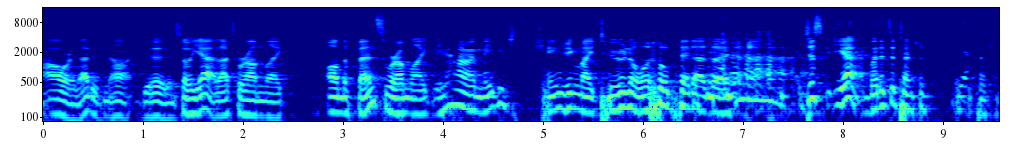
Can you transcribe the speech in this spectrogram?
power. That is not good. And so, yeah, that's where I'm like, on the fence where I'm like, yeah, I'm maybe changing my tune a little bit as I just, yeah, but it's attention. It's Yeah. attention.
